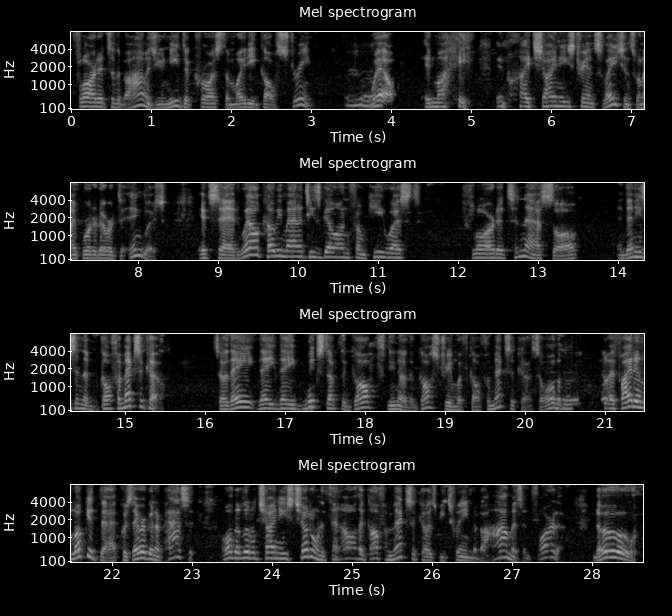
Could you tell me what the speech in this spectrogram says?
Florida to the Bahamas, you need to cross the mighty Gulf Stream. Mhm. Well, in my in my Chinese translations, when I brought it over to English, it said, "Well, Kobee Manatee's going from Key West, Florida to Nassau, and then he's in the Gulf of Mexico." So they they they mixed up the Gulf, you know, the Gulf Stream with Gulf of Mexico. So all Mhm. the if I didn't look at that because they were going to pass it, all the little Chinese children would think, "Oh, the Gulf of Mexico is between the Bahamas and Florida." No,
